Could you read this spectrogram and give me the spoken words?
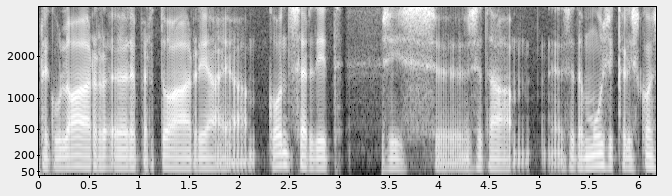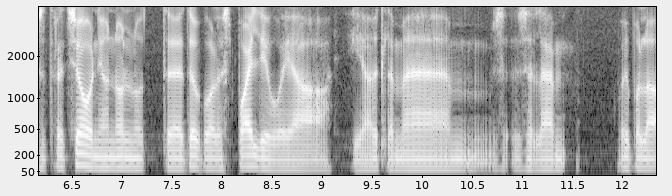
regulaarrepertuaar ja, ja kontserdid, siis seda, seda muusikalist kontsentratsiooni on olnud tõepoolest palju ja, ja ütleme, selle võib-olla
